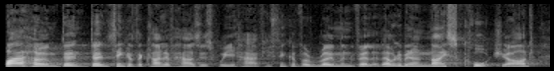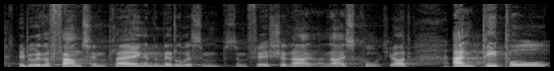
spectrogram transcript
by a home, don't, don't think of the kind of houses we have. You think of a Roman villa. That would have been a nice courtyard, maybe with a fountain playing in the middle with some, some fish, a, a nice courtyard, and people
